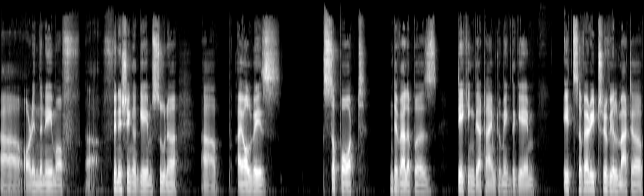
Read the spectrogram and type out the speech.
uh, or in the name of finishing a game sooner. I always support developers taking their time to make the game. It's a very trivial matter.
